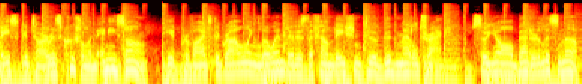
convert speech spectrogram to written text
Bass guitar is crucial in any song. It provides the growling low end that is the foundation to a good metal track. So y'all better listen up.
